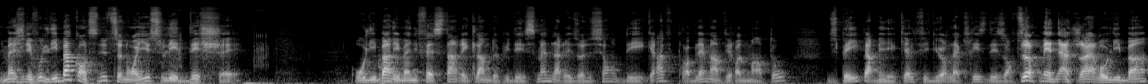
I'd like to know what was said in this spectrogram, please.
Imaginez-vous, le Liban continue de se noyer sous les déchets. Au Liban, les manifestants réclament depuis des semaines la résolution des graves problèmes environnementaux du pays, parmi lesquels figure la crise des ordures ménagères au Liban.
